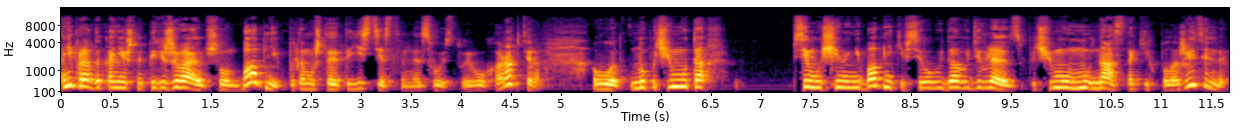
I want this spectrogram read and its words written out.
Они, правда, конечно, переживают, что он бабник, потому что это естественное свойство его характера, вот, но почему-то все мужчины не бабники, все удивляются, почему нас, таких положительных,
